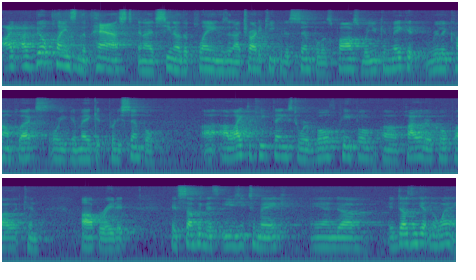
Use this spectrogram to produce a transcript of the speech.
I, I've built planes in the past, and I've seen other planes, and I try to keep it as simple as possible. You can make it really complex, or you can make it pretty simple. Uh, I like to keep things to where both people, uh, pilot or co-pilot, can operate it. It's something that's easy to make, and uh, it doesn't get in the way.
